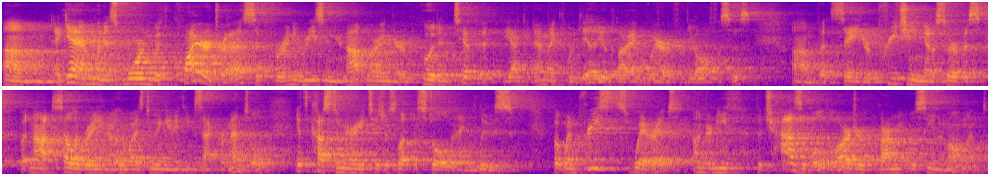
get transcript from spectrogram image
Um, again, when it's worn with choir dress, if for any reason you're not wearing your hood and tippet, the academic regalia that I wear for the offices, um, but say you're preaching at a service but not celebrating or otherwise doing anything sacramental, it's customary to just let the stole hang loose. But when priests wear it underneath the chasuble, the larger garment we'll see in a moment,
